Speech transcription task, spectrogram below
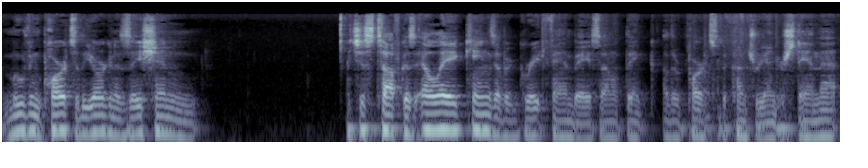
moving parts of the organization. It's just tough because LA Kings have a great fan base. I don't think other parts of the country understand that.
